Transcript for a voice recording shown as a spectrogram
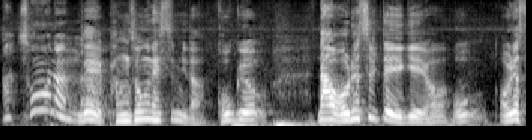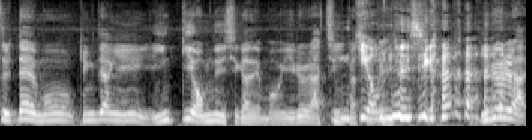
아, 소원한다. 네, 방송은 했습니다. 고교 나 어렸을 때 얘기해요. 오, 어렸을 때 뭐 굉장히 인기 없는 시간에 뭐 일요일 아침 때 없는 시간. 일요일 아-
